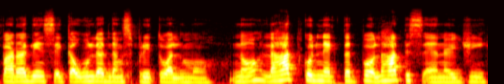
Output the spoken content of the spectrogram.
para din sa ikaunlad ng spiritual mo, no? Lahat connected po, lahat is energy.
